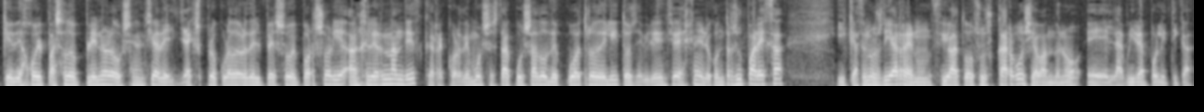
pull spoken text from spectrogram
que dejó el pasado pleno la ausencia del ya ex procurador del PSOE por Soria, Ángel Hernández, que recordemos está acusado de cuatro delitos de violencia de género contra su pareja y que hace unos días renunció a todos sus cargos y abandonó eh, la vida política.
